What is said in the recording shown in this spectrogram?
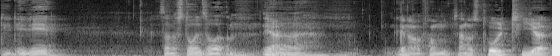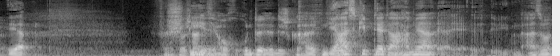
die, die, die Sanostolsäuren. Ja. Genau, vom Sanostol-Tier. Äh, ja. Das ist wahrscheinlich Verstehe. auch unterirdisch gehalten. Ja, wird. es gibt ja, da haben ja, äh, also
